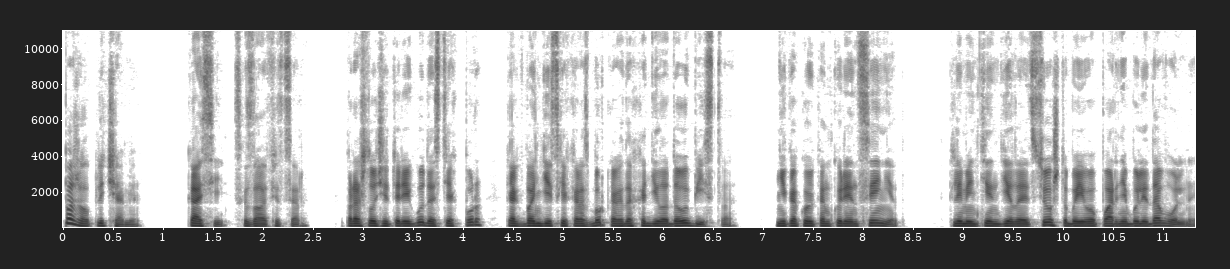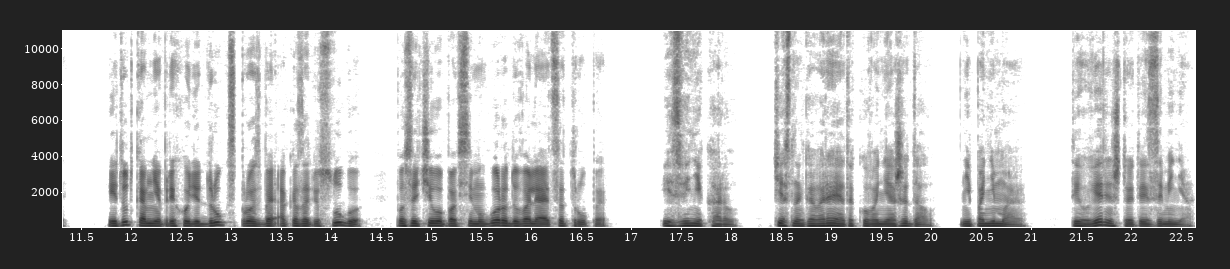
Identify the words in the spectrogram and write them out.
пожал плечами. «Кассий», — сказал офицер, Прошло четыре года с тех пор, как в бандитских разборках доходило до убийства. Никакой конкуренции нет. Клементин делает все, чтобы его парни были довольны. И тут ко мне приходит друг с просьбой оказать услугу, после чего по всему городу валяются трупы. «Извини, Карл. Честно говоря, я такого не ожидал. Не понимаю. Ты уверен, что это из-за меня?»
